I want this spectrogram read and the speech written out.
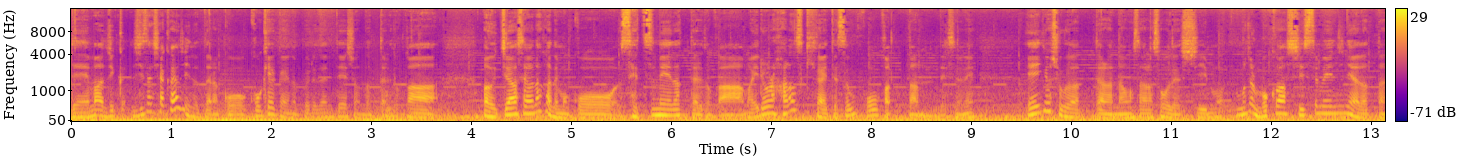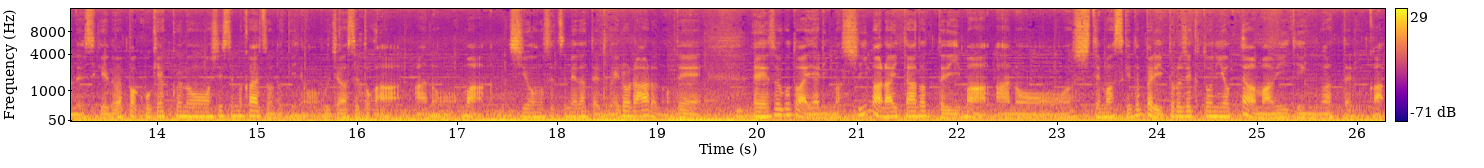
で、まあ、実際社会人だったらこう顧客へのプレゼンテーションだったりとか、まあ、打ち合わせの中でもこう説明だったりとか、いろいろ話す機会ってすごく多かったんですよね。営業職だったらなおさらそうですしももちろん僕はシステムエンジニアだったんですけどやっぱ顧客のシステム開発の時の打ち合わせとかあの、まあ、仕様の説明だったりとかいろいろあるので、えー、そういうことはやりますし今ライターだったり、まあ、あのしてますけどやっぱりプロジェクトによってはまあミーティングがあったりとか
